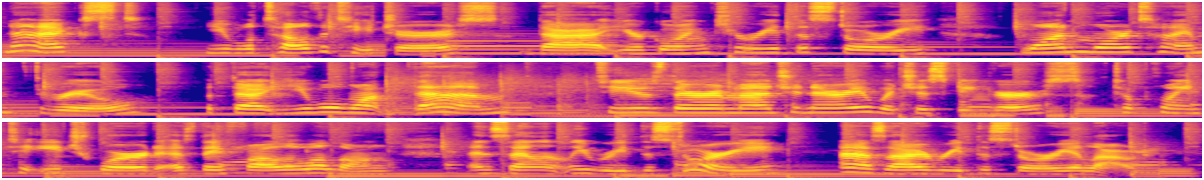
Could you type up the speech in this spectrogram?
Next, you will tell the teachers that you're going to read the story one more time through, but that you will want them to use their imaginary witch's fingers to point to each word as they follow along and silently read the story as I read the story aloud.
